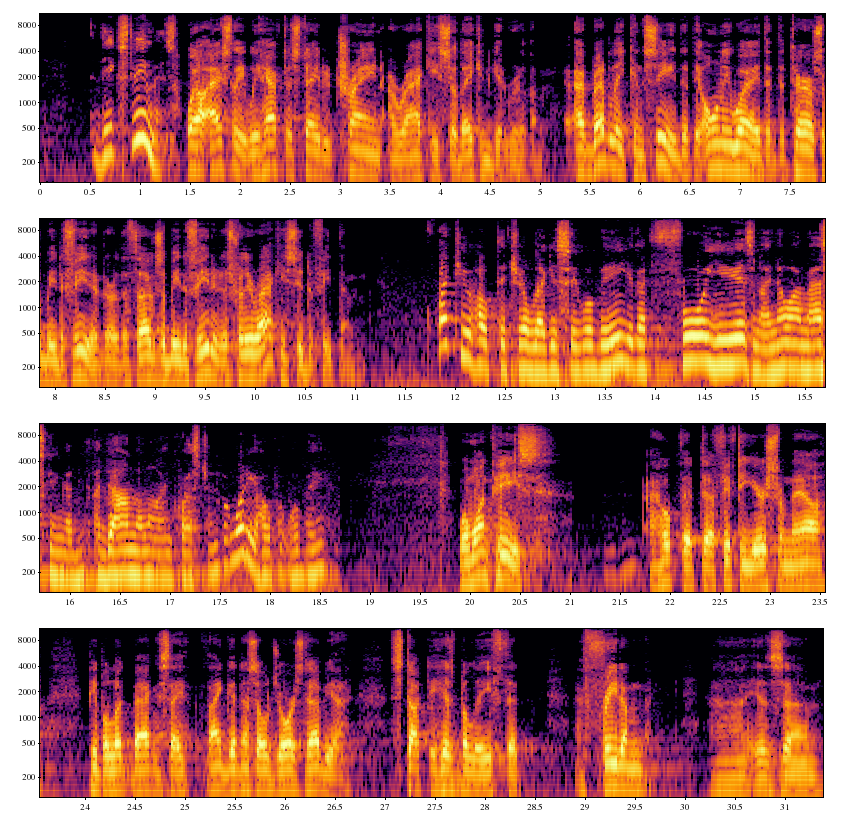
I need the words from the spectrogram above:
the extremists. Well, actually, we have to stay to train Iraqis so they can get rid of them. I readily concede that the only way that the terrorists will be defeated or the thugs will be defeated is for the Iraqis to defeat them. What do you hope that your legacy will be? You've got four years, and I know I'm asking a, a down-the-line question, but what do you hope it will be? Well, one piece I hope that uh, 50 years from now, people look back and say, thank goodness old George W. stuck to his belief that freedom uh, is, um,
